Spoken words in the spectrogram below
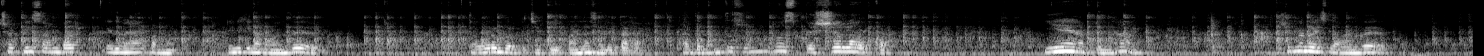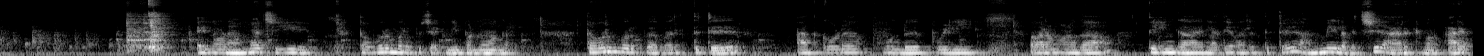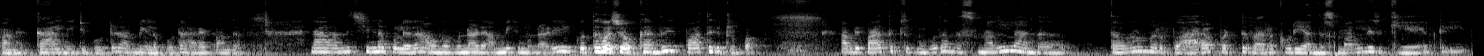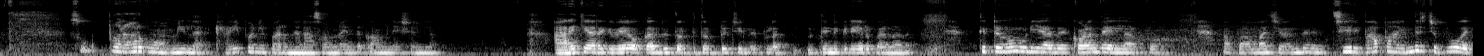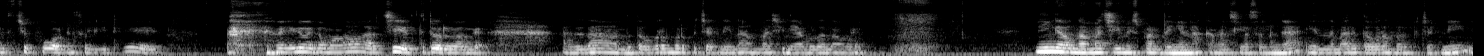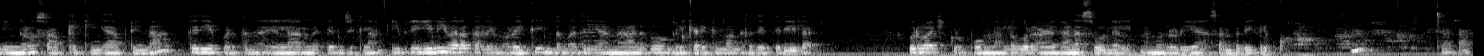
சட்னி சாம்பார் எது வேணாலும் பண்ணலாம். இன்றைக்கி நம்ம வந்து துவரம்பருப்பு சட்னி பண்ண சொல்லித்தரேன் அது வந்து ரொம்ப ஸ்பெஷலாக இருக்கும். ஏன் அப்படின்னா சின்ன வயசில் வந்து என்னோடய அம்மாச்சி துவரம்பருப்பு சட்னி பண்ணுவாங்க. துவரம்பருப்பை வறுத்துட்டு அது கூட பூண்டு புளி வரமிளகா தேங்காய் எல்லாத்தையும் வறுத்துட்டு அம்மியில் வச்சு அரைக்குவாங்க. அரைப்பாங்க. கால் நீட்டி போட்டு அம்மியில் போட்டு அரைப்பாங்க. நான் வந்து சின்ன பிள்ளைல அவங்க முன்னாடி அம்மிக்கு முன்னாடி குத்த வச்சு உட்காந்து பார்த்துக்கிட்டு இருப்போம். அப்படி பார்த்துட்டு இருக்கும்போது அந்த ஸ்மெல் அந்த துவரம்பருப்பு அரைப்பட்டு வரக்கூடிய அந்த ஸ்மெல் இருக்கே அப்படி சூப்பராக இருக்கும் அம்மியில். ட்ரை பண்ணி பாருங்கள் நான் சொன்ன இந்த காம்பினேஷனில் அரைக்க அரைக்கவே உட்காந்து தொட்டு தொட்டு சின்ன பிள்ளை தின்னுக்கிட்டே இருப்பேன் நான். திட்டவும் முடியாது குழந்தை இல்லை அப்போ. அப்போ அம்மாச்சி வந்து சரி பாப்பா எந்திரிச்சு போ எந்திரிச்சு போ அப்படின்னு சொல்லிக்கிட்டு வேக வேகமாக அரைச்சி எடுத்துகிட்டு வருவாங்க. அதுதான் அந்த துவரம் பருப்பு சட்னின்னா அம்மாச்சி ஞாபகம் தான் வரும். நீங்கள் உங்கள் அம்மாச்சியை மிஸ் பண்ணுறீங்கன்னா கமெண்ட்ஸில் சொல்லுங்கள் இந்த மாதிரி துவரம் பருப்பு சட்னி நீங்களும் சாப்பிட்ருக்கீங்க அப்படின்னா தெரியப்படுத்துங்க. எல்லாருமே தெரிஞ்சுக்கலாம். இப்படி இனி வர தலைமுறைக்கு இந்த மாதிரியான அனுபவங்கள் கிடைக்குமாங்கிறதே தெரியல. உருவாக்கி கொடுப்போம். நல்ல ஒரு அழகான சூழ்நிலை நம்மளுடைய சந்ததிகளுக்கும். சரா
